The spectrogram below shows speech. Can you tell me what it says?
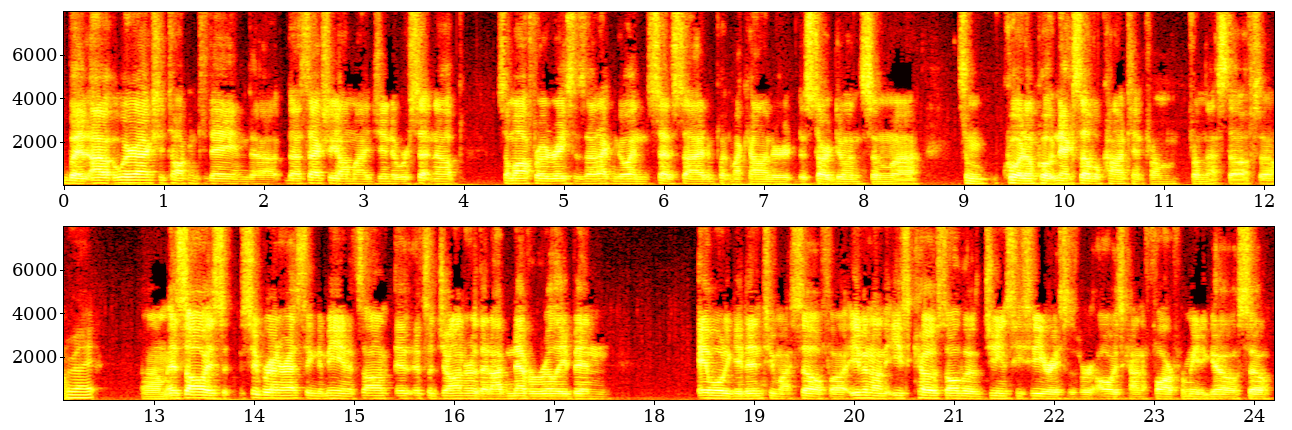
but I, we're actually talking today, and uh, that's actually on my agenda. We're setting up some off-road races that I can go ahead and set aside and put in my calendar to start doing some uh, some quote unquote next level content from from that stuff. So right. Um, it's always super interesting to me, and it's on. It, it's a genre that I've never really been able to get into myself. Uh, even on the East Coast, all the GNCC races were always kind of far for me to go. So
